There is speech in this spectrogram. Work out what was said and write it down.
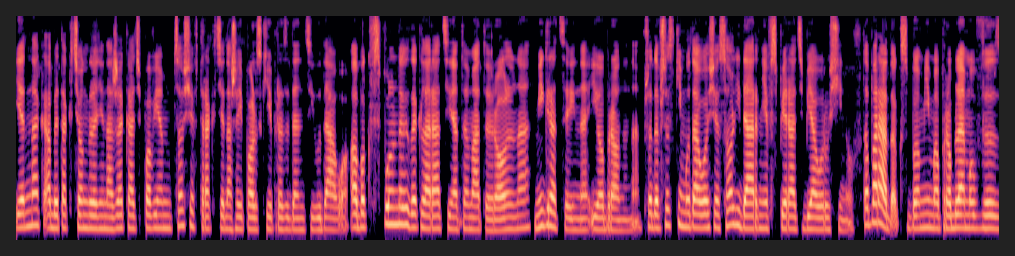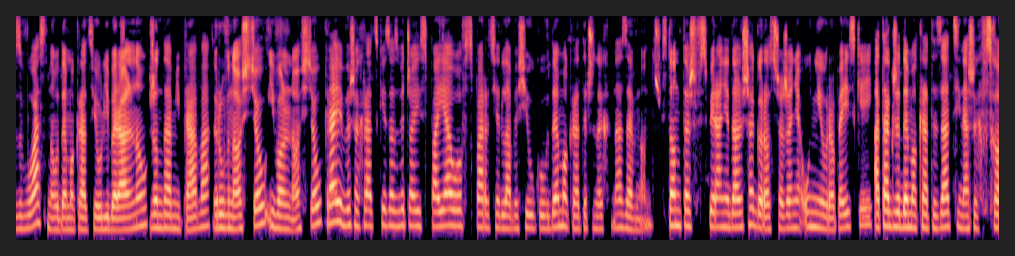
Jednak, aby tak ciągle nie narzekać, powiem, co się w trakcie naszej polskiej prezydencji udało. Obok wspólnych deklaracji na tematy rolne, migracyjne i obronne. Przede wszystkim udało się solidarnie wspierać Białorusinów. To paradoks, bo mimo problemów z własną demokracją liberalną, rządami prawa, równością i wolnością, kraje wyszehradzkie zazwyczaj spajało wsparcie dla wysiłków demokratycznych na zewnątrz. Stąd też wspieranie dalszego rozszerzenia Unii Europejskiej, a także demokratyzacji naszych wschodnich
